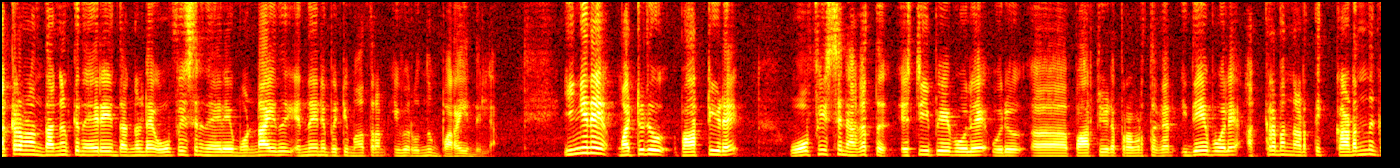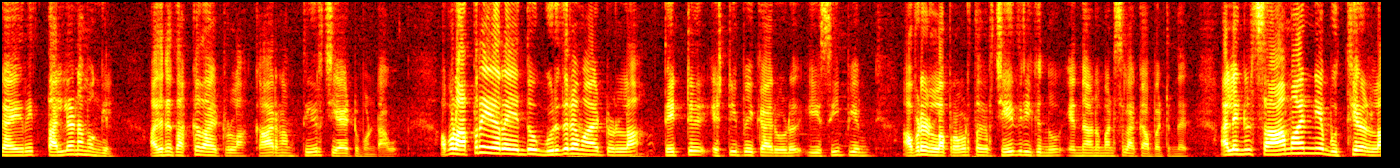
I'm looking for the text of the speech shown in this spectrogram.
ആക്രമണം തങ്ങൾക്ക് നേരെയും തങ്ങളുടെ ഓഫീസിന് നേരെയും ഉണ്ടായത് എന്നതിനെപ്പറ്റി മാത്രം ഇവർ ഒന്നും പറയുന്നില്ല. ഇങ്ങനെ മറ്റൊരു പാർട്ടിയുടെ ഓഫീസിനകത്ത് എസ് ഡി പി ഐ പോലെ ഒരു പാർട്ടിയുടെ പ്രവർത്തകർ ഇതേപോലെ അക്രമം നടത്തി കടന്നു കയറി തല്ലണമെങ്കിൽ അതിന് തക്കതായിട്ടുള്ള കാരണം തീർച്ചയായിട്ടും ഉണ്ടാവും. അപ്പോൾ അത്രയേറെ എന്തോ ഗുരുതരമായിട്ടുള്ള തെറ്റ് എസ് ഡി പി ഐക്കാരോട് ഈ സി പി എം അവിടെയുള്ള പ്രവർത്തകർ ചെയ്തിരിക്കുന്നു എന്നാണ് മനസ്സിലാക്കാൻ പറ്റുന്നത്. അല്ലെങ്കിൽ സാമാന്യ ബുദ്ധിയുള്ള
